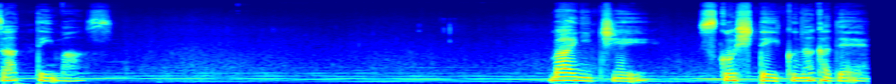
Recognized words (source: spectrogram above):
ざっています。毎日過ごしていく中で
